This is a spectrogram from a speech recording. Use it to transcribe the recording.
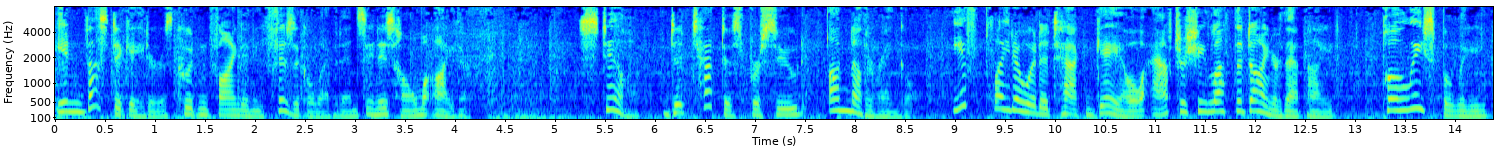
Investigators couldn't find any physical evidence in his home either. Still, detectives pursued another angle if Plato had attacked Gail after she left the diner that night, police believed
